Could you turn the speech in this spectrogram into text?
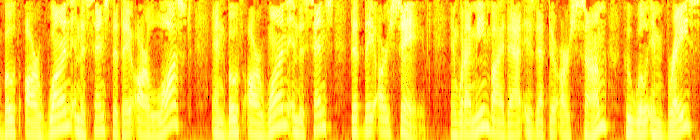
both are one in the sense that they are lost, and both are one in the sense that they are saved. And what I mean by that is that there are some who will embrace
